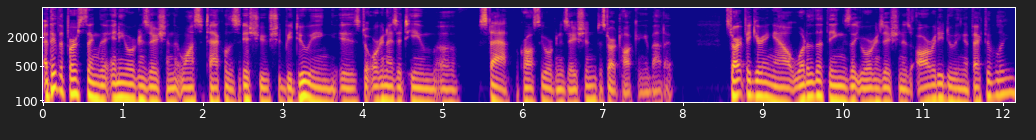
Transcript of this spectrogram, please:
I think the first thing that any organization that wants to tackle this issue should be doing is to organize a team of staff across the organization to start talking about it. Start figuring out what are the things that your organization is already doing effectively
